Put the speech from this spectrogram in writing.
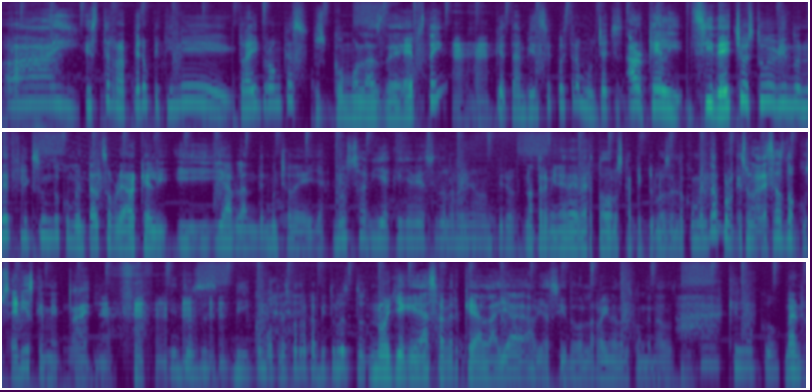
Ay, este rapero que tiene. trae broncas, pues como las de Epstein. Ujú. que también secuestra muchachas. R. Kelly. Sí, de hecho estuve viendo en Netflix un documental sobre R. Kelly y, y hablan de mucho de ella. No sabía que ella había sido la reina vampiro. No terminé de ver todos los capítulos del documental porque es una de esas docuseries que me... Entonces vi como 3, 4 capítulos. No llegué a saber que Alaya había sido la reina de los condenados. Ah, qué loco. Bueno,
